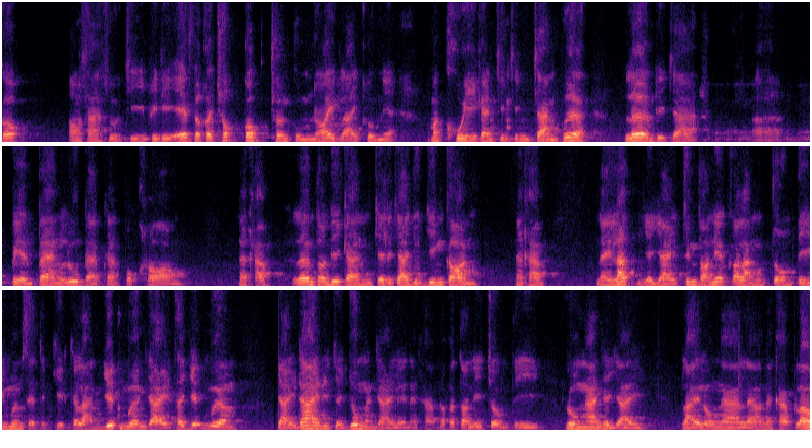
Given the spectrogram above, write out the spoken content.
ก๊กองซานซูจี PDF แล้วก็ชกก๊กชนกลุ่มน้อยอีกหลายกลุ่มเนี่ยมาคุยกันจริง ๆ จังเพื่อเริ่มที่จะเปลี่ยนแปลงรูปแบบการปกครองนะครับ เริ่มต้นที่การเจรจาหยุดยิงก่อนนะครับ ในรัฐใหญ่ๆถึงตอนนี้กำลังโจมตีเมืองเศรษฐกิจกำลังยึดเมืองใหญ่ ถ้ายึดเมืองใหญ่ได้นี่จะยุ่งกันใหญ่เลยนะครับ แล้วก็ตอนนี้โจมตีโรงงานใหญ่ๆ หลายโรงงานแล้วนะครับ เรา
